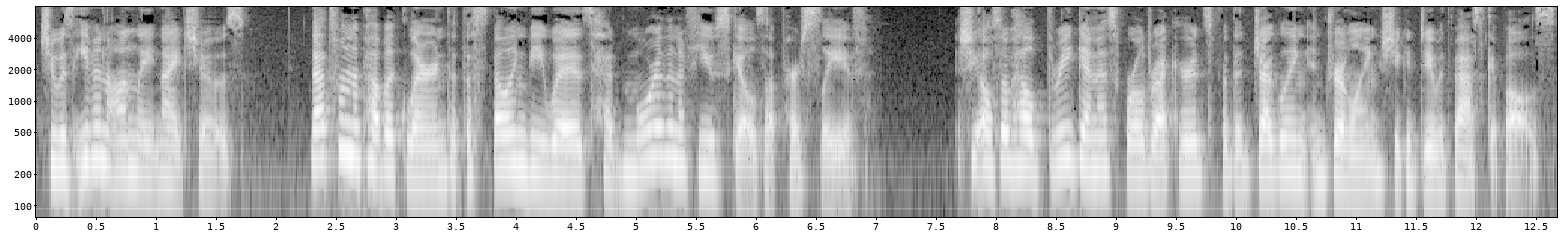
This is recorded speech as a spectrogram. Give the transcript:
She was even on late night shows. That's when the public learned that the spelling bee whiz had more than a few skills up her sleeve. She also held three Guinness World Records for the juggling and dribbling she could do with basketballs.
